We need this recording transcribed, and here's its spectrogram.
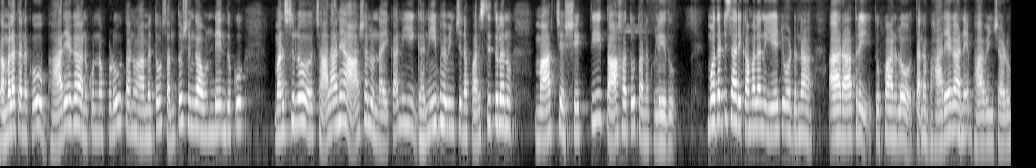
కమల తనకు భార్యగా అనుకున్నప్పుడు తను ఆమెతో సంతోషంగా ఉండేందుకు మనసులో చాలానే ఆశలున్నాయి. కానీ ఈ ఘనీభవించిన పరిస్థితులను మార్చే శక్తి తాహతు తనకు లేదు. మొదటిసారి కమలను ఏటి ఒడ్డున ఆ రాత్రి తుఫానులో తన భార్యగానే భావించాడు.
